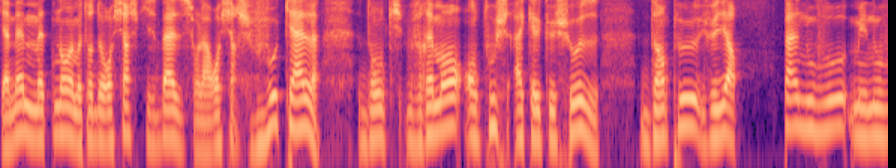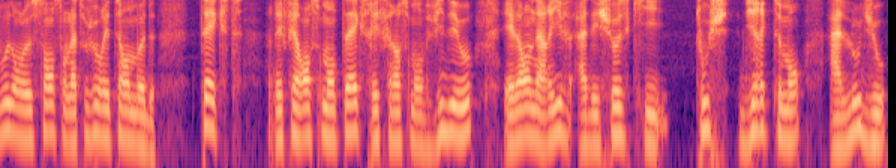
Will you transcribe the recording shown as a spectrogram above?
Il y a même maintenant un moteur de recherche qui se base sur la recherche vocale. Donc vraiment, on touche à quelque chose d'un peu, je veux dire, pas nouveau, mais nouveau dans le sens, on a toujours été en mode texte, référencement texte, référencement vidéo, et là on arrive à des choses qui touche directement à l'audio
